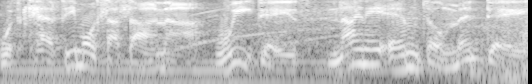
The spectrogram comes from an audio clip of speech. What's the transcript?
with Kathy Motlatlana. Weekdays, 9 a.m. till midday.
